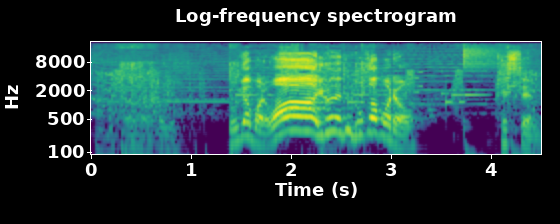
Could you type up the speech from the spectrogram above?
자, 여기, 여기. 녹여버려. 와, 이런 애들 녹아버려. 개쌤.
